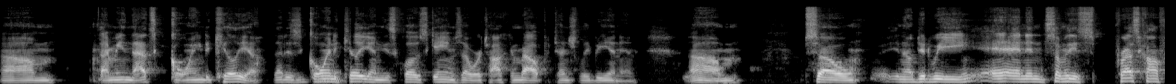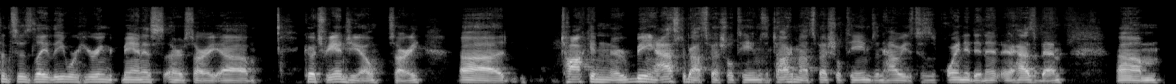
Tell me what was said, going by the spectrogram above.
Um, I mean, that's going to kill you. That is going to kill you in these close games that we're talking about potentially being in. Um, so, you know, did we, and in some of these press conferences lately, we're hearing McManus, or sorry, uh, Coach Fangio, sorry, uh, talking or being asked about special teams and talking about special teams and how he's disappointed in it. It has been. Um,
